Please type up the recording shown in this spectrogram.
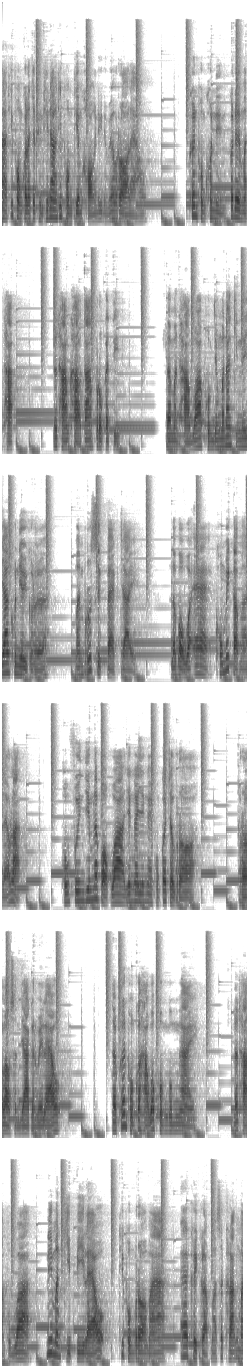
ณะที่ผมกำลังจะถึงที่นั่งที่ผมเตรียมของอื่นๆไว้รอแล้ว เพื่อนผมคนหนึ่งก็เดินมาทัก และถามข่าวตามปกติ และมันถามว่าผมยังมานั่งกินเนื้อย่างคนเดียวอีกเหรอ มันรู้สึกแปลกใจ และบอกว่าแอ้คงไม่กลับมาแล้วล่ะ ผมฟื้นยิ้มและบอกว่ายังไงยังไงผมก็จะรอ เพราะเราสัญญากันไว้แล้ว แต่เพื่อนผมก็หาว่าผมงมงาย และถามผมว่านี่มันกี่ปีแล้วที่ผมรอมา แอ้เคยกลับมาสักครั้งไหม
